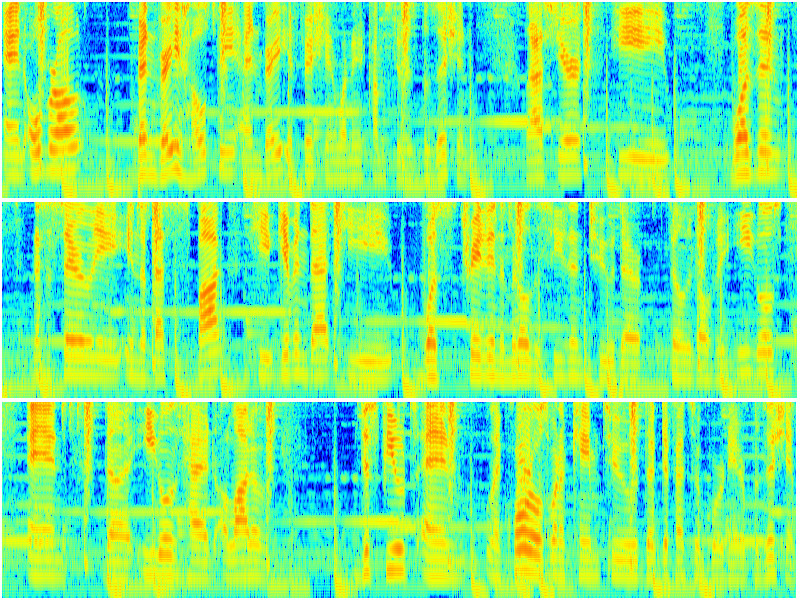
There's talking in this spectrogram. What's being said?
and overall been very healthy and very efficient when it comes to his position. Last year, he wasn't necessarily in the best spot. He, given that he was traded in the middle of the season to the Philadelphia Eagles, and the Eagles had a lot of disputes and like quarrels when it came to the defensive coordinator position.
